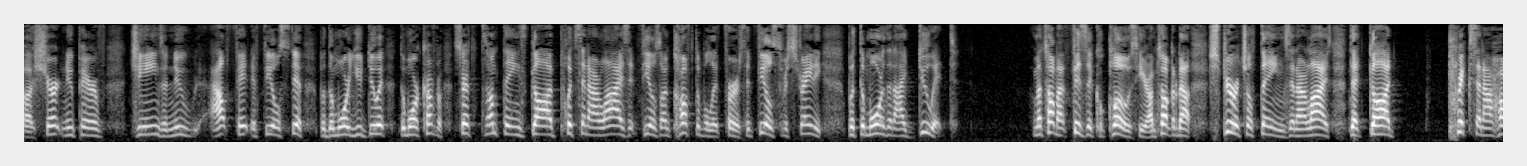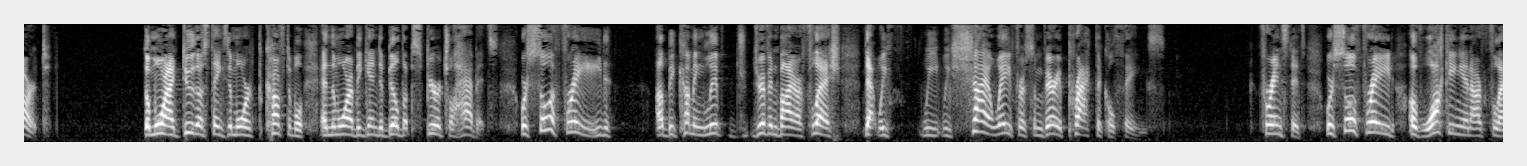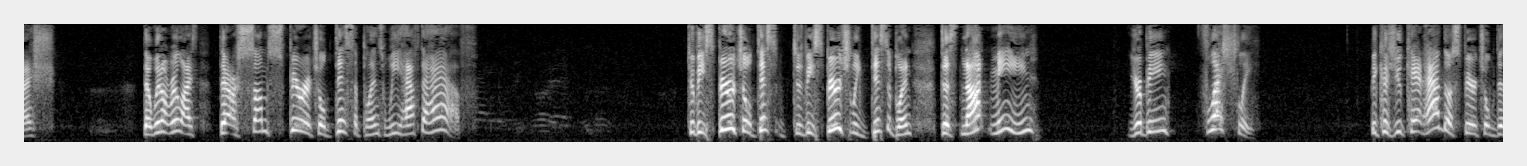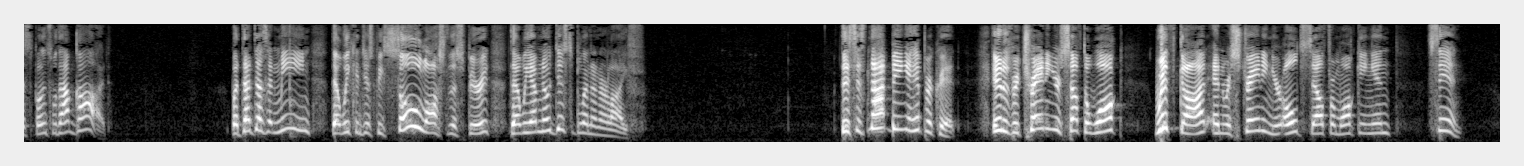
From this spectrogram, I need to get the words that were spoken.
a shirt, new pair of jeans, a new outfit, it feels stiff. But the more you do it, the more comfortable. Some things God puts in our lives, it feels uncomfortable at first. It feels frustrating. But the more that I do it, I'm not talking about physical clothes here. I'm talking about spiritual things in our lives that God pricks in our heart. The more I do those things, the more comfortable and the more I begin to build up spiritual habits. We're so afraid of becoming lived, driven by our flesh that we, we, we shy away from some very practical things. For instance, we're so afraid of walking in our flesh that we don't realize there are some spiritual disciplines we have to have. To be spiritual dis- to be spiritually disciplined does not mean you're being fleshly. Because you can't have those spiritual disciplines without God. But that doesn't mean that we can just be so lost in the spirit that we have no discipline in our life. This is not being a hypocrite. It is retraining yourself to walk with God and restraining your old self from walking in sin.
